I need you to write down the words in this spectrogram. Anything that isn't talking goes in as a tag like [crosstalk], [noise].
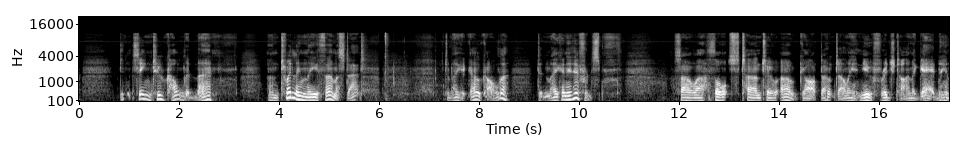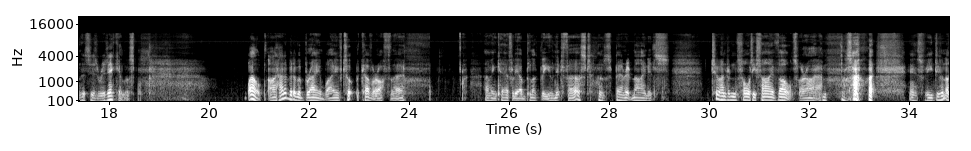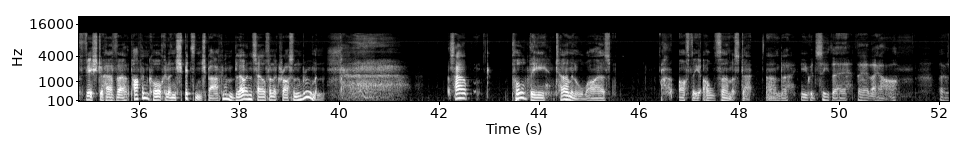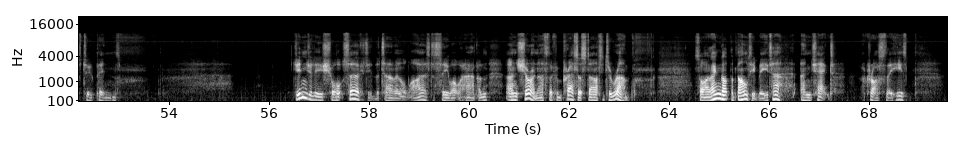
didn't seem too cold in there, and twiddling the thermostat to make it go colder didn't make any difference. So uh, thoughts turned to, oh God, don't tell me new fridge time again. [laughs] This is ridiculous. Well, I had a bit of a brainwave, took the cover off there, having carefully unplugged the unit first, because bear in mind it's 245 volts where I am. [laughs] So, yes, we do not wish to have uh, poppen, and spitzensparken and blowen selfen across and broomen. So, pulled the terminal wires off the old thermostat and uh, you could see there, there they are, those two pins. Gingerly short-circuited the terminal wires to see what would happen and sure enough the compressor started to rub. So I then got the multimeter and checked across these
